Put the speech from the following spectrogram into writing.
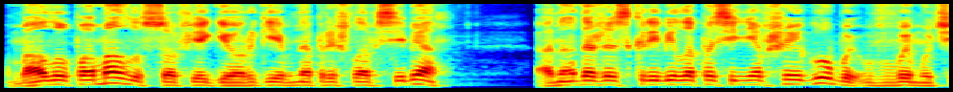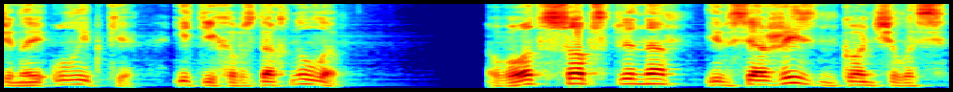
Малу-помалу Софья Георгиевна пришла в себя. Она даже скривила посиневшие губы в вымученной улыбке и тихо вздохнула. Вот, собственно, и вся жизнь кончилась.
